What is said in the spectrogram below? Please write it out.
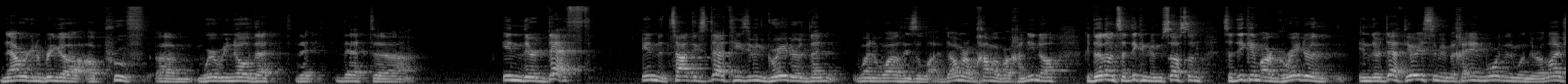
now we're going to bring a, a proof um, where we know that that that uh, in their death in tzaddik's death, he's even greater than when while he's alive. Tzaddikim are greater in their death. More than when they're alive.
